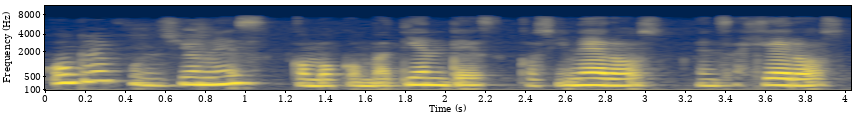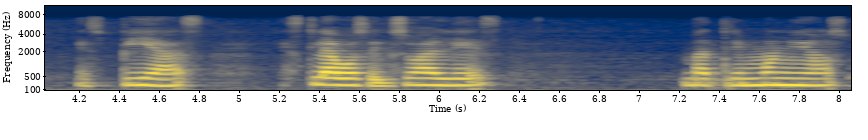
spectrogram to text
cumplen funciones como combatientes, cocineros, mensajeros, espías, esclavos sexuales, matrimonios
